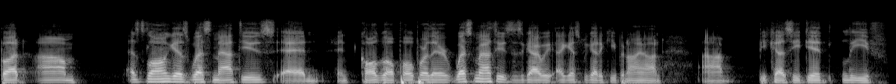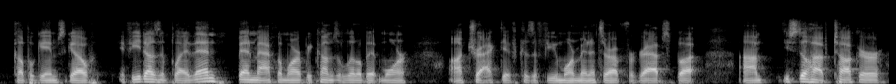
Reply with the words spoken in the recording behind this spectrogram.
But um, as long as Wes Matthews and, and Caldwell Pope are there, Wes Matthews is a guy we, I guess we got to keep an eye on uh, because he did leave a couple games ago. If he doesn't play, then Ben McLemore becomes a little bit more attractive because a few more minutes are up for grabs. But um, you still have Tucker.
